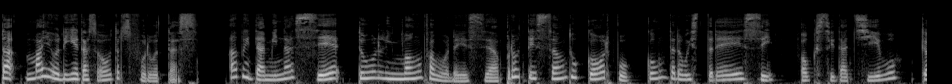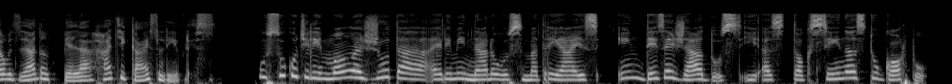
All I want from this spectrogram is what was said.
da maioria das outras frutas. A vitamina C do limão favorece a proteção do corpo contra o estresse oxidativo causado pelas radicais livres. O suco de limão ajuda a eliminar os materiais indesejados e as toxinas do corpo.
